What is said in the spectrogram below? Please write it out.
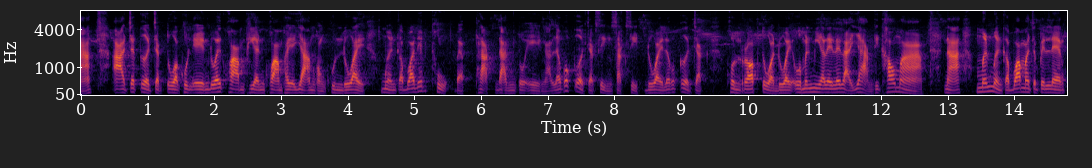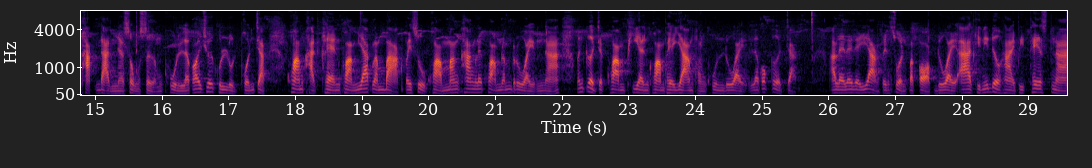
อาจจะเกิดจากตัวคุณเองด้วยความเพียรความพยายามของคุณด้วย เหมือนกับว่าได้ถูกแบบผลักดันตัวเองอะแล้วก็เกิดจากสิ่งศักดิ์สิทธิ์ด้วย แล้วก็เกิดจาก คนรอบตัวด้วยโอ้มันมีอะไรหลาย ๆ อย่างที่เข้ามานะมันเหมือนกับว่ามันจะเป็นแรงผลักดันเนี่ยส่งเสริมคุณ แล้วก็ช่วยคุณหลุดพ้นจากความขาดแคลนความยากลำบากไปสู่ความมั่งคั่งและความร่ำรวยนะมันเกิดจากความเพียรความพยายามของคุณด้วย แล้วก็เกิดจากอะไรหลายๆอย่างเป็นส่วนประกอบด้วยอาทีนี้เดลไฮพิเทสนะ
